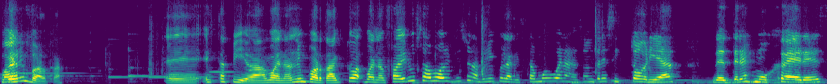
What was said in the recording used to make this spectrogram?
Bueno, no importa. Eh, esta piba, bueno, no importa. Actúa, bueno, Fairuza que es una película que está muy buena, que son tres historias de tres mujeres.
